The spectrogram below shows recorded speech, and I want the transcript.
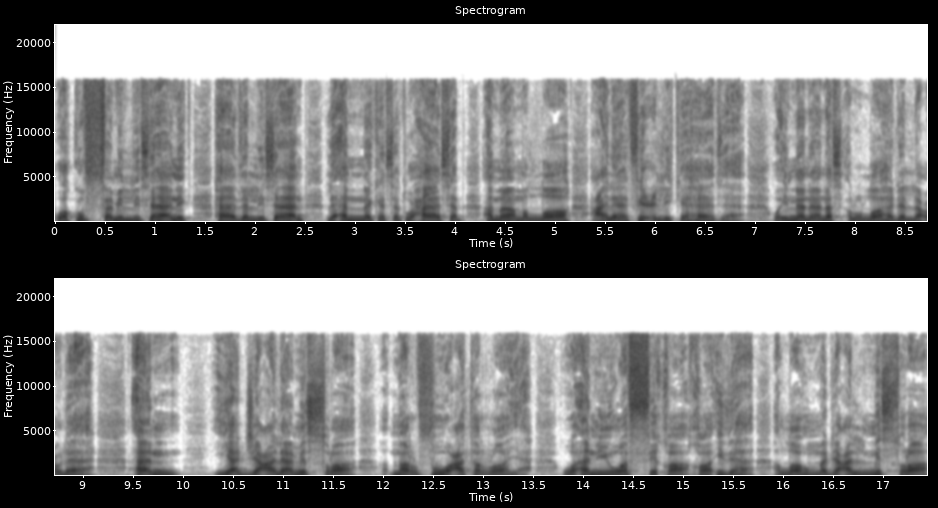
وكف من لسانك هذا اللسان لأنك ستحاسب أمام الله على فعلك هذا. وإننا نسأل الله جل علاه أن يجعل مصر مرفوعة الراية وأن يوفق قائدها. اللهم اجعل مصر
